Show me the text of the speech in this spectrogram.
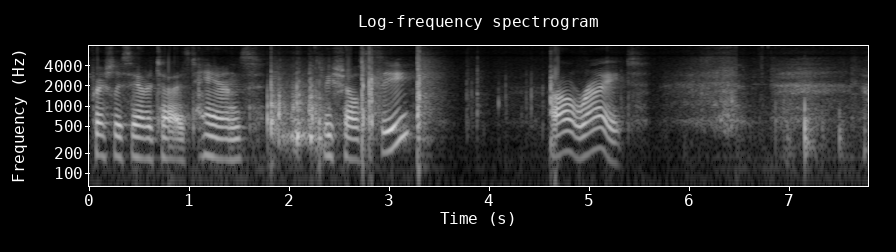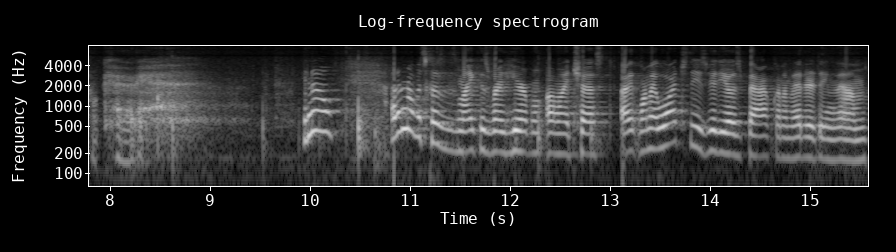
freshly sanitized hands. We shall see. All right. Okay. Don't know if it's because this mic is right here on my chest. I, when I watch these videos back when I'm editing them,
